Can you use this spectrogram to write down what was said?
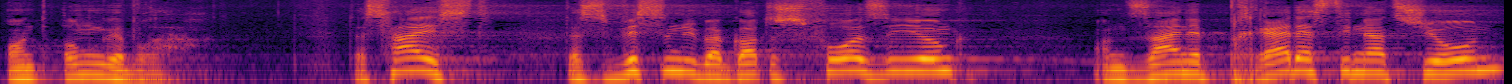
und umgebracht. Das heißt, das Wissen über Gottes Vorsehung und seine Prädestination,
